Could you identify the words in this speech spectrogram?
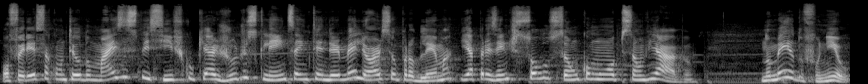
ofereça conteúdo mais específico que ajude os clientes a entender melhor seu problema e apresente solução como uma opção viável. No meio do funil,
